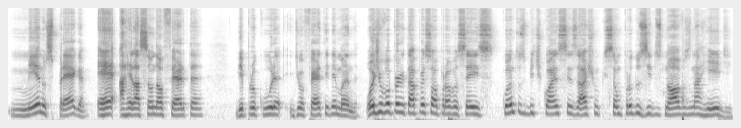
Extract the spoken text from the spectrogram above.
menos prega é a relação da oferta de procura, de oferta e demanda. Hoje eu vou perguntar, pessoal, para vocês quantos bitcoins vocês acham que são produzidos novos na rede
